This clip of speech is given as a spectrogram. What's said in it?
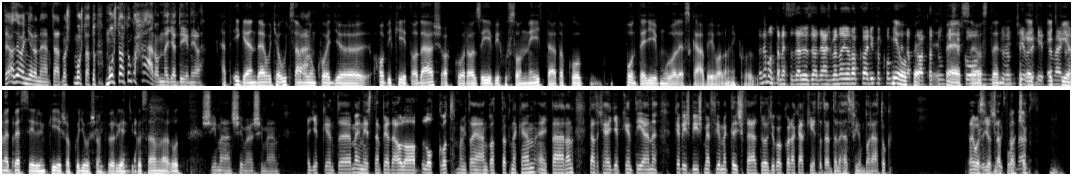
De azért annyira nem. Tehát most, most, tartunk, most tartunk a háromnegyedénél. Hát igen, de hogyha úgy számolunk, hogy uh, havi két adás, akkor az évi 24, tehát akkor pont egy év múlva lesz kb. valamikor. De nem mondtam ezt az előző adásban, nagyon akarjuk, akkor minden Jó, nap per- tarthatunk, persze, és akkor aztán csak egy, egy filmet lesz. beszélünk ki, és akkor gyorsan pörgetjük a számlálót. Simán, simán, simán. Egyébként eh, megnéztem például a Lokkot, amit ajánlottak nekem egy páran. Tehát, hogyha egyébként ilyen kevésbé ismert filmekkel is feltöltjük, akkor akár két hetente lehet filmbarátok. Na jó, ez egy ötlet volt csak.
